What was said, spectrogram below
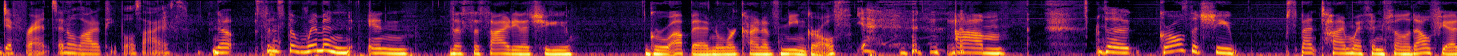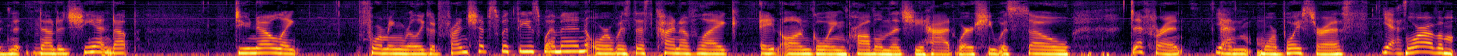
different in a lot of people's eyes. Now, since the women in the society that she grew up in were kind of mean girls, Yeah. um, the girls that she spent time with in Philadelphia, n- now did she end up, do you know, like forming really good friendships with these women, or was this kind of like an ongoing problem that she had where she was so different Yeah. and more boisterous? Yes. More of a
